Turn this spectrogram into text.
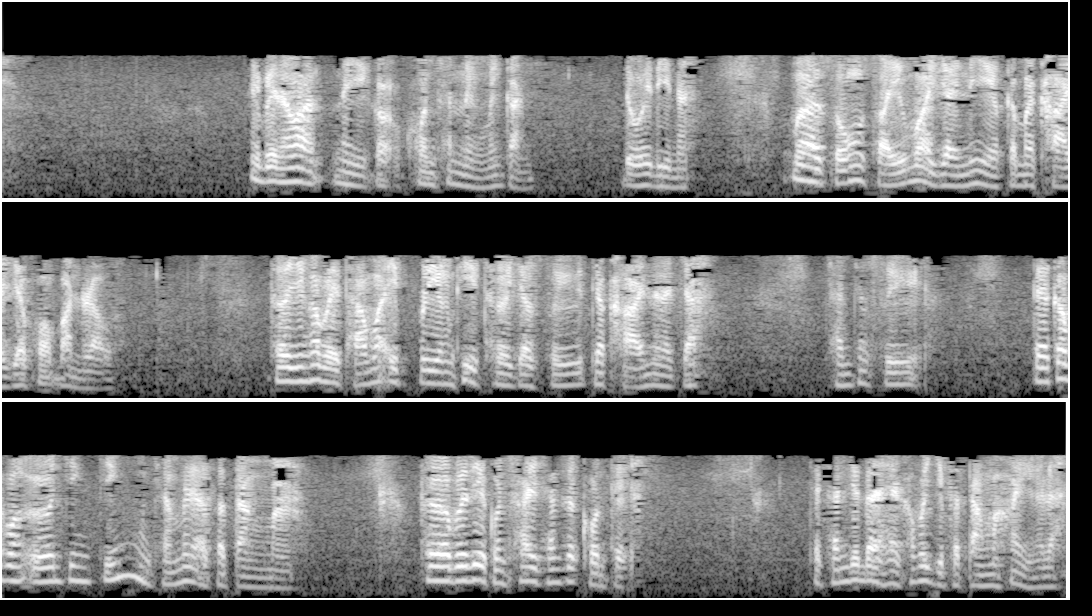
นี่เป็นว่านี่ก็คนชั้นหนึ่งเหมือนกัน ดูให้ดีนะ เมื่อสงสัยว่าใหญ่นี่ก็มาขายเฉพาะบ้านเรา เธอยังเข้าไปถามว่าไอ้เปลียงที่เธอจะซื้อจะขายนั่นนะจ๊ะ ฉันจะซื้อ แต่ก็บังเอิญจริง ๆ ฉันไม่ได้เอาสตังค์มา เธอไปเรียกคนใช้ฉันสักคนเถอะแต่ฉันจะได้ให้เขาไปหยิบสตังค์มาให้ไงล่ะ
